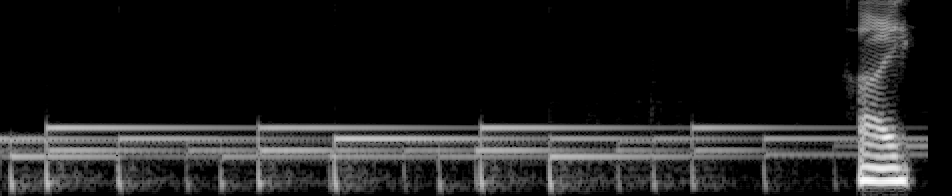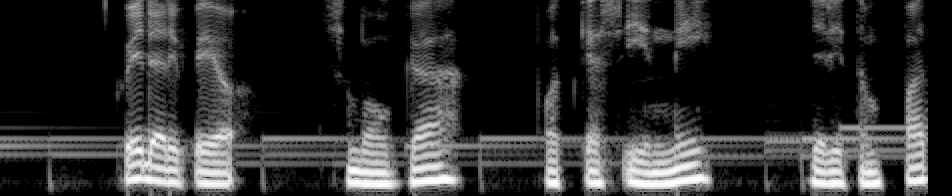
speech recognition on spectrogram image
Hai, gue dari Peo. Semoga podcast ini jadi tempat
